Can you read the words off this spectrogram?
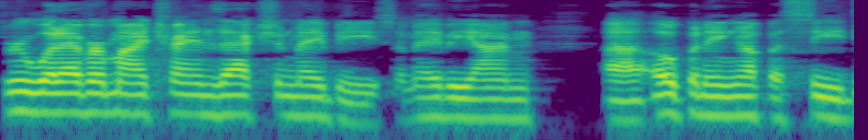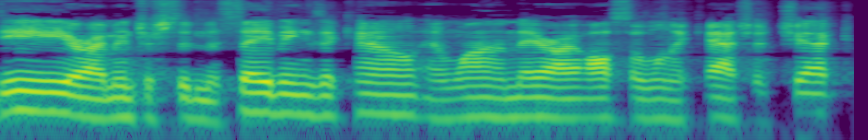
through whatever my transaction may be. So maybe I'm uh, opening up a CD or I'm interested in a savings account. And while I'm there, I also want to cash a check.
